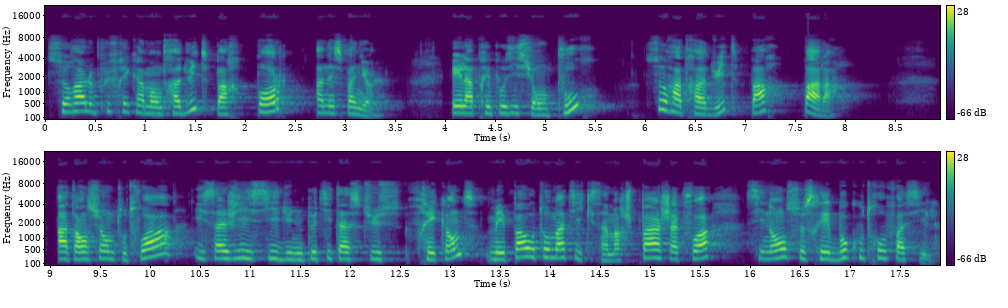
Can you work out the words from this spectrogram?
sera le plus fréquemment traduite par por en espagnol et la préposition pour sera traduite par para. Attention toutefois, il s'agit ici d'une petite astuce fréquente, mais pas automatique. Ça marche pas à chaque fois, sinon ce serait beaucoup trop facile.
